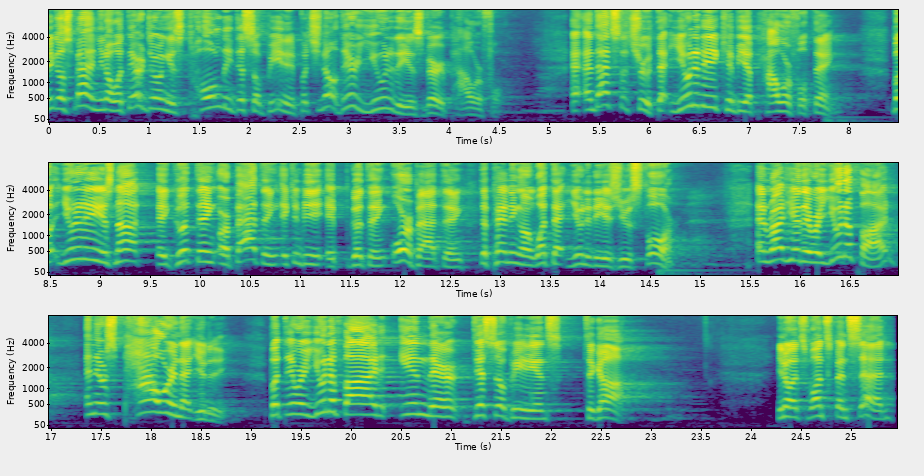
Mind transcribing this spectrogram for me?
He goes, Man, you know, what they're doing is totally disobedient, but you know, their unity is very powerful. And that's the truth, that unity can be a powerful thing. But unity is not a good thing or a bad thing. It can be a good thing or a bad thing, depending on what that unity is used for. And right here, they were unified and there was power in that unity. But they were unified in their disobedience to God. You know, it's once been said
